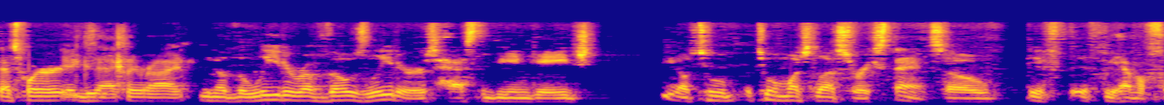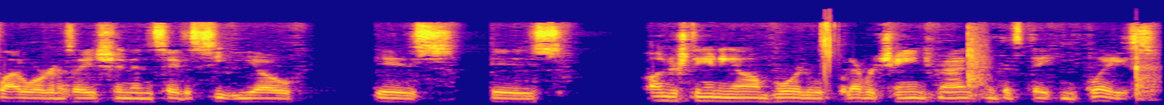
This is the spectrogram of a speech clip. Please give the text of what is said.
That's where exactly right. You know, the leader of those leaders has to be engaged you know, to to a much lesser extent. So if if we have a flat organization and say the CEO is is understanding and on board with whatever change management that's taking place,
